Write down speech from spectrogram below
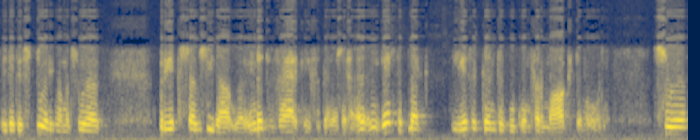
dit is 'n storie maar met so preek sousie daaroor en dit werk nie vir kinders nie. In die eerste plek lees 'n kind 'n boek om vermaak te word. So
